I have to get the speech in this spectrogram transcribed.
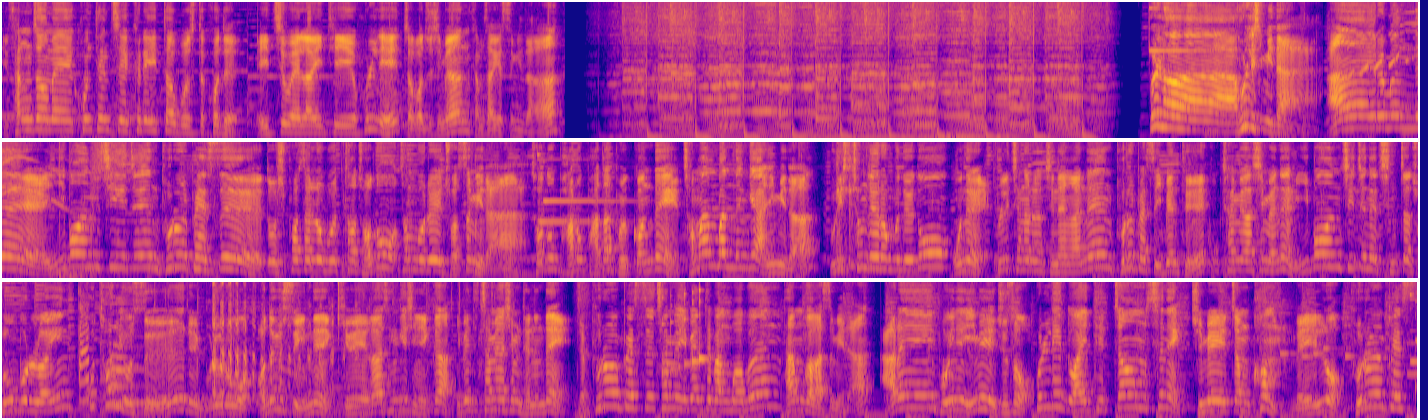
이 상점의 콘텐츠 크리에이터 부스트 코드 HOLIT 홀릿 적어주시면 감사하겠습니다. 홀라 홀릿입니다. 아 여러분들 이번 시즌 브롤 패스 또 슈퍼셀로부터 저도 선물을 줬습니다. 저도 바로 받아볼 건데 저만 받는 게 아닙니다. 우리 시청자 여러분들도 오늘 블리 채널에서 진행하는 브롤 패스 이벤트 꼭 참여하시면은 이번 시즌에 진짜 좋은 볼러인 코털리우스를 무료로 얻을 수 있는 기회가 생기시니까 이벤트 참여하시면 되는데 자, 브롤 패스 참여 이벤트 방법은 다음과 같습니다. 아래에 보이는 이메일 주소 홀릿yt.snack gmail.com 메일로 브롤 패스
